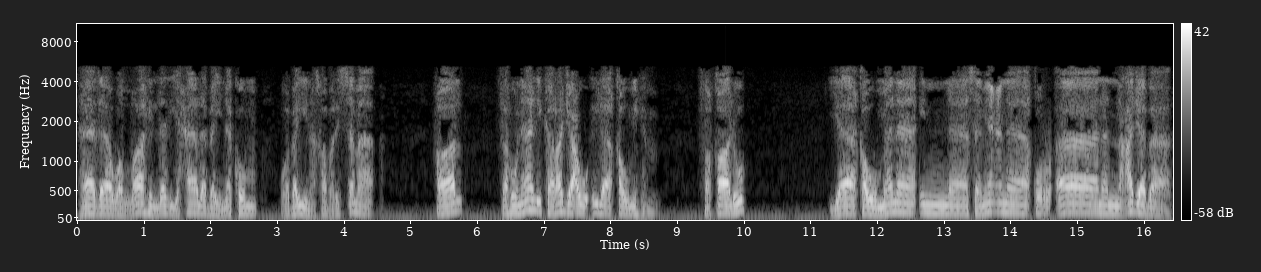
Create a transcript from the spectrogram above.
هذا والله الذي حال بينكم وبين خبر السماء. قال فهنالك رجعوا إلى قومهم. فقالوا يا قومنا إنا سمعنا قرآنا عجبا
